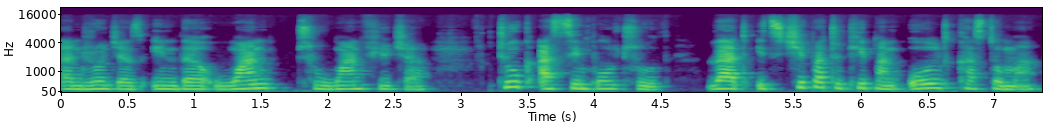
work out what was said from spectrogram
and Rogers in the one to one future took a simple truth that it's cheaper to keep an old customer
